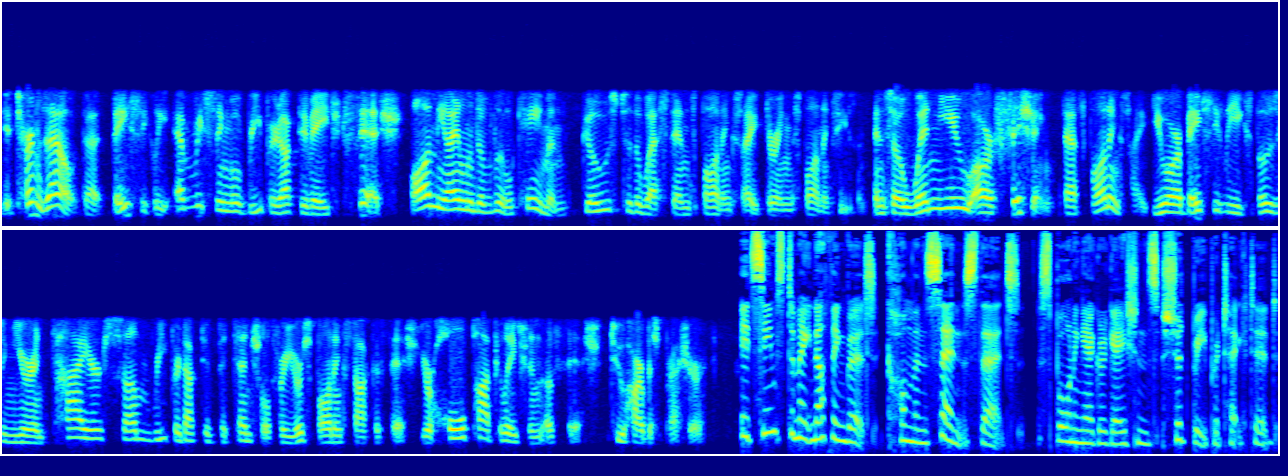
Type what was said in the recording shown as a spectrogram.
it turns out that basically every single reproductive aged fish on the island of Little Cayman goes to the West End spawning site during the spawning season. And so when you are fishing that spawning site, you are basically exposing your entire sum reproductive potential for your spawning stock of fish, your whole population of fish, to harvest pressure. It seems to make nothing but common sense that spawning aggregations should be protected.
